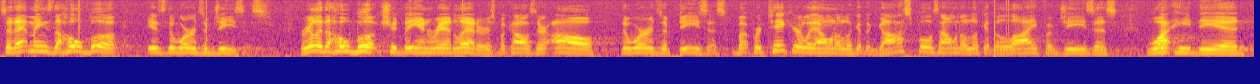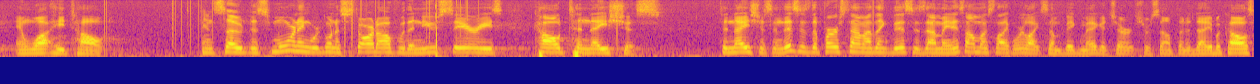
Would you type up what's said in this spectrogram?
So that means the whole book is the words of Jesus. Really, the whole book should be in red letters because they're all the words of Jesus. But particularly, I want to look at the Gospels. I want to look at the life of Jesus, what he did, and what he taught. And so this morning, we're going to start off with a new series called Tenacious. Tenacious. And this is the first time I think this is, I mean, it's almost like we're like some big mega church or something today because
